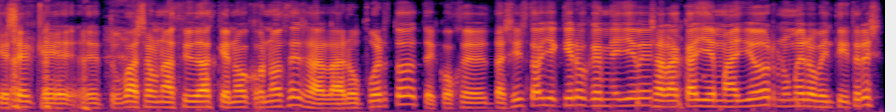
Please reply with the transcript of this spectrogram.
que es el que eh, tú vas a una ciudad que no conoces, al aeropuerto, te coge el taxista, oye, quiero que me lleves a la calle mayor número 23,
